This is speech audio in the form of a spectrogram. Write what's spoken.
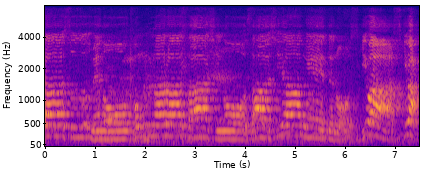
やすずめのこんがらさしのさしあげての好きは好きは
